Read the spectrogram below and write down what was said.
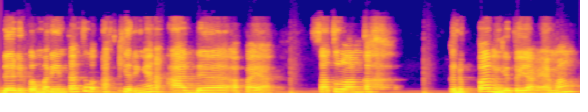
dari pemerintah tuh akhirnya ada apa ya satu langkah ke depan gitu yang emang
